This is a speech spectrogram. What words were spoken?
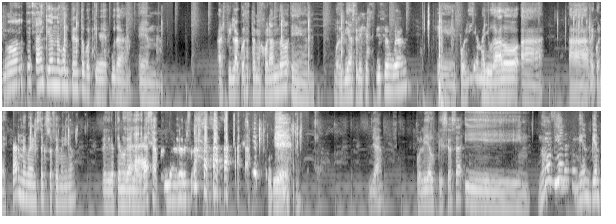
No, ustedes saben que yo ando contento porque, puta, em, al fin la cosa está mejorando. em, volví a hacer ejercicio, weón. eh, Polilla me ha ayudado a, a reconectarme con el sexo femenino. Le tengo que dar las gracias a Polilla por eso. Ya. Polilla auspiciosa y. No, bien, bien, bien.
